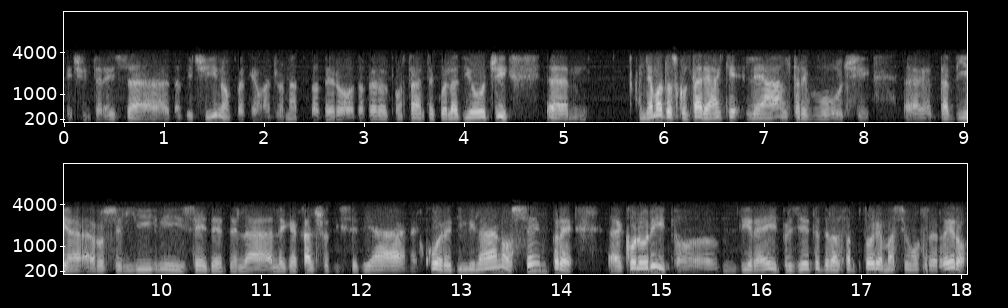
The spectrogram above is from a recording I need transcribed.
che ci interessa da vicino perché è una giornata davvero, davvero importante quella di oggi, ehm, Andiamo ad ascoltare anche le altre voci da via Rossellini, sede della Lega Calcio di Serie A nel cuore di Milano, sempre eh, colorito, direi il presidente della Sampdoria Massimo Ferrero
